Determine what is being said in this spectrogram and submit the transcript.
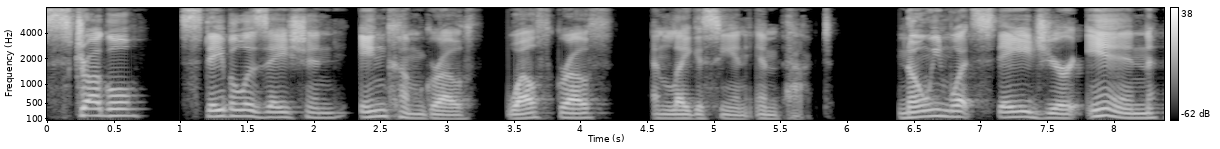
struggle, stabilization, income growth, wealth growth, and legacy and impact. Knowing what stage you're in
